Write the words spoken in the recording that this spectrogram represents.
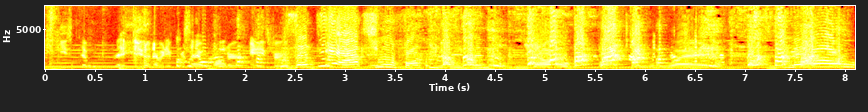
He's 70%, water and he's very. Was that the actual fucking reason? No fucking way. No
